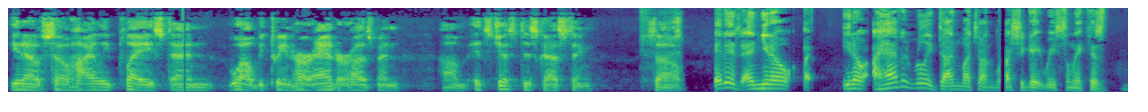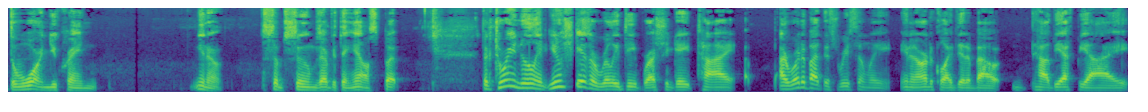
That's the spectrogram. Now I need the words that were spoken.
you know, so highly placed and well between her and her husband. Um, it's just disgusting. So it is, and you know, you know, I haven't really done much on RussiaGate recently because the war in Ukraine, you know, subsumes everything else. But Victoria Nuland, you know, she has a really deep RussiaGate tie. I wrote about this recently in an article I did about how the FBI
